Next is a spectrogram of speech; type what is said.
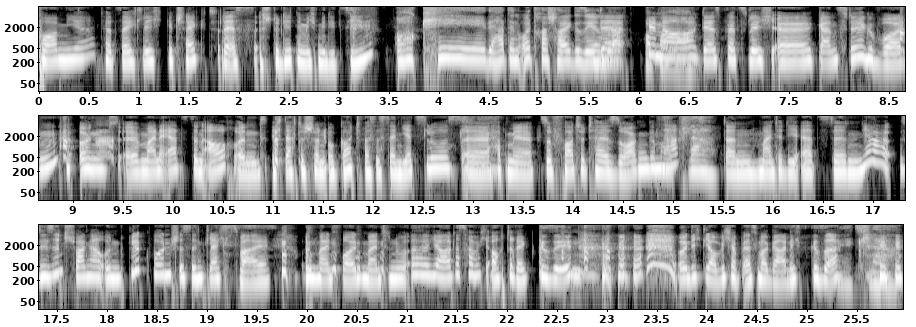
vor mir tatsächlich gecheckt. Der ist, studiert nämlich Medizin. Okay, der hat den Ultraschall gesehen. Der, genau, der ist plötzlich äh, ganz still geworden und äh, meine Ärztin auch. Und ich dachte schon, oh Gott, was ist denn jetzt los? Äh, hab mir sofort total Sorgen gemacht. Na klar. Dann meinte die Ärztin, ja, Sie sind schwanger und Glückwunsch, es sind gleich zwei. Und mein Freund meinte nur, äh, ja, das habe ich auch direkt gesehen. und ich glaube, ich habe erstmal gar nichts gesagt. Ja, klar.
